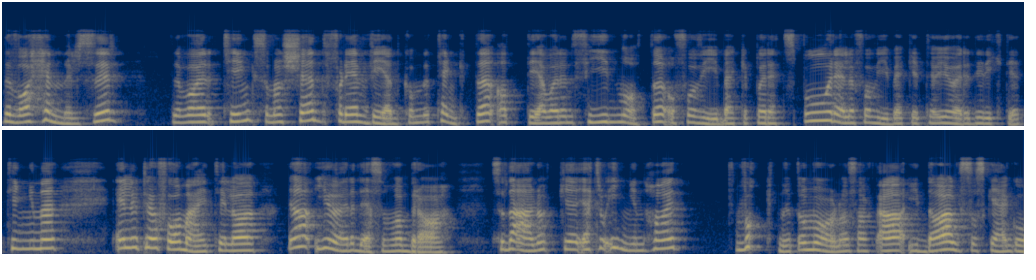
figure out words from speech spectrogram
Det var hendelser, det var ting som har skjedd fordi vedkommende tenkte at det var en fin måte å få Vibeke på rett spor, eller få Vibeke til å gjøre de riktige tingene, eller til å få meg til å ja, gjøre det som var bra. Så det er nok Jeg tror ingen har våknet om morgenen og sagt ja, i dag så skal jeg gå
